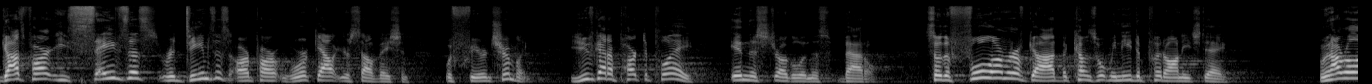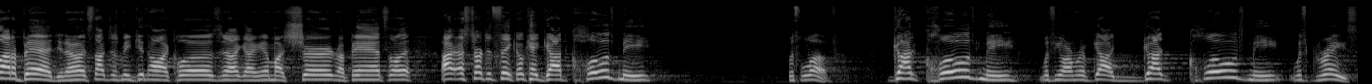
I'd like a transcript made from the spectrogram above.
God's part, He saves us, redeems us. Our part, work out your salvation with fear and trembling. You've got a part to play in this struggle, in this battle. So the full armor of God becomes what we need to put on each day. When I roll out of bed, you know, it's not just me getting all my clothes, you know, I got get my shirt, my pants, all that. I, I start to think, okay, God clothed me with love. God clothed me with the armor of God. God clothed me with grace.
